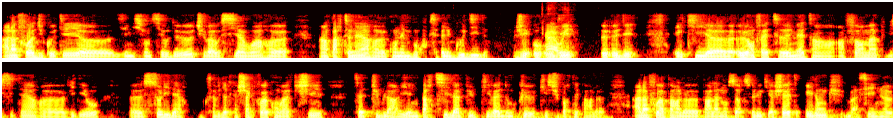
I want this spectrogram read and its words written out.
à la fois du côté euh, des émissions de CO2, tu vas aussi avoir un partenaire qu'on aime beaucoup qui s'appelle Goodid, G-O-O-D-E-E-D, et qui, eux, en fait, émettent un, format publicitaire vidéo solidaire. Donc, ça veut dire qu'à chaque fois qu'on va afficher cette pub-là, il y a une partie de la pub qui va donc qui est supportée par le, à la fois par le par l'annonceur, celui qui achète, et donc bah, c'est une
